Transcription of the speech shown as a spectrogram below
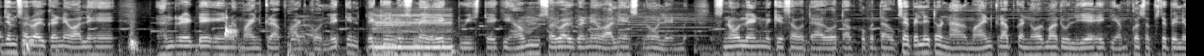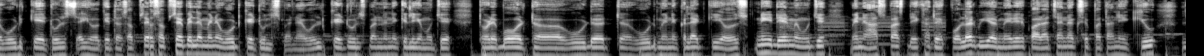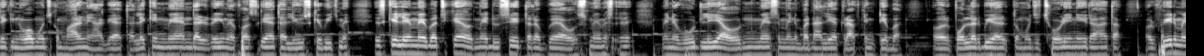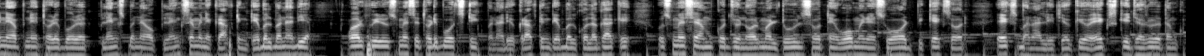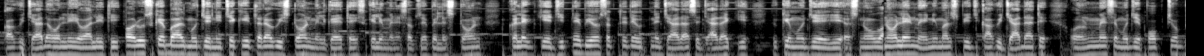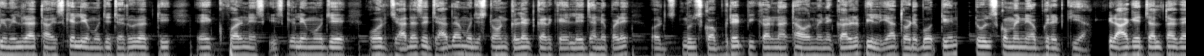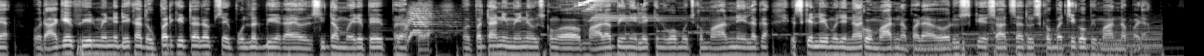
आज हम सर्वाइव करने वाले हैं hundred day in Minecraft hard को लेकिन लेकिन उसमें एक ट्विस्ट है कि हम सर्वाइव करने वाले हैं स्नो लैंड में। स्नो लैंड में कैसा होता है, वो तो आपको पता है। सबसे पहले तो माइनक्राफ्ट का नॉर्मल रूल ये है कि हमको सबसे पहले वुड के टूल्स चाहिए होते तो सबसे तो सबसे पहले मैंने वुड के टूल्स बनाए। वुड के टूल्स बनाने के लिए मुझे थोड़े बहुत वुड वुड मैंने कलेक्ट किए। और उतनी देर में मुझे, मैंने आसपास देखा तो एक पोलर बियर मेरे पर अचानक से पता नहीं क्यों, लेकिन वो मुझको मारने आ गया था। लेकिन मैं अंदर ट्री में फंस गया था लीव्स के बीच में। इसके लिए मैं बच गया और मैं दूसरी तरफ़ गया। उसमें से मैंने वुड लिया और उनमें से मैंने बना लिया क्राफ्टिंग टेबल और पोलर बियर तो मुझे छोड़ ही नहीं रहा था। और फिर मैंने अपने थोड़े बहुत प्लैंक्स बनाए और प्लैंक से मैंने क्राफ्टिंग टेबल बना दिया। और फिर उसमें से थोड़ी बहुत स्टिक बना दी क्राफ्टिंग टेबल को लगा के उसमें से हमको जो नॉर्मल टूल्स होते हैं वो मैंने स्वॉर्ड पिकेक्स और एक्स बना ली थी क्योंकि एक्स की ज़रूरत हमको काफ़ी ज़्यादा होने वाली थी। और उसके बाद मुझे नीचे की तरफ़ स्टोन मिल गए थे, इसके लिए मैंने सबसे पहले स्टोन कलेक्ट किए। जितने भी हो सकते थे उतने ज़्यादा से ज़्यादा किए क्योंकि मुझे ये स्नो स्नोलैंड में एनिमल स्पीच काफ़ी ज़्यादा थे और उनमें से मुझे पॉप चॉप भी मिल रहा था। इसके लिए मुझे ज़रूरत थी एक फर्नेस की। इसके लिए मुझे और ज़्यादा से ज़्यादा मुझे स्टोन कलेक्ट करके ले जाने पड़े और टूल्स को अपग्रेड भी करना था और मैंने कर भी लिया थोड़े बहुत। तीन टूल्स को मैंने अपग्रेड किया। फिर आगे चलता गया और आगे फिर मैंने देखा तो ऊपर की तरफ़ से पोलर बियर आया और सीधा मेरे पे भड़क गया। और पता नहीं मैंने उसको मारा भी नहीं, लेकिन वो मुझको मारने लगा। इसके लिए मुझे न को मारना पड़ा और उसके साथ साथ उसको बच्चे को भी मारना पड़ा।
